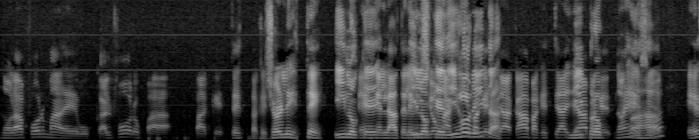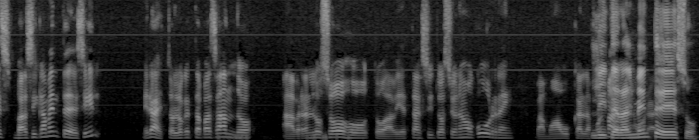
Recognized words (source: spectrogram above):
no la forma de buscar foros para que esté, para que Shirley esté Y lo en, que, en la y televisión lo que aquí, dijo para que esté ahorita, acá, para que esté allá, pro- para que- no es eso, es básicamente decir, mira, esto es lo que está pasando, abran los ojos, todavía estas situaciones ocurren, vamos a buscar la forma literalmente eso,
